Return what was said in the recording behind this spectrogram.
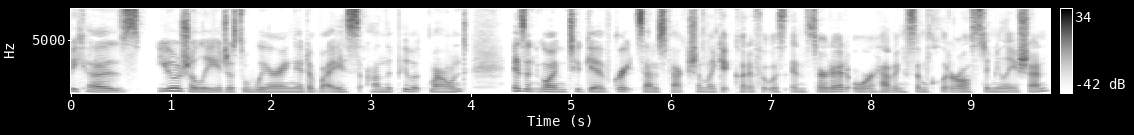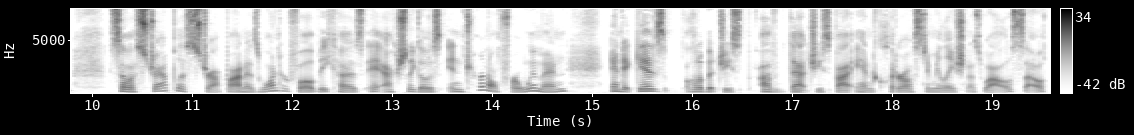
because usually just wearing a device on the pubic mound isn't going to give great satisfaction like it could if it was inserted or having some clitoral stimulation. So, a strapless strap on is wonderful because it actually goes internal for women and it gives a little bit of that G spot and clitoral stimulation as well. So,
